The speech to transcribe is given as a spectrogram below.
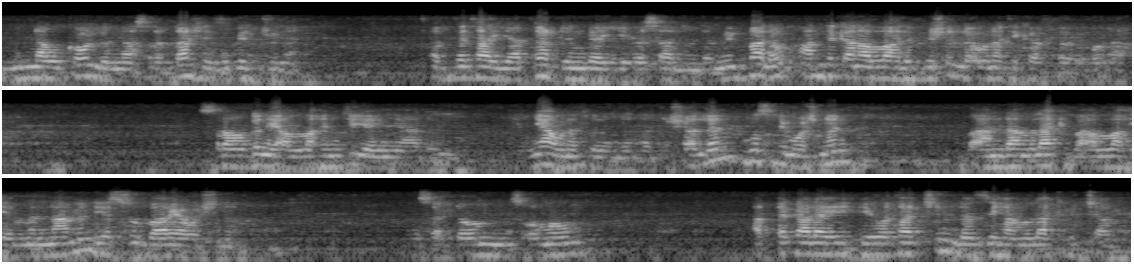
የምናውቀውን ልናስረዳሽ ዝግጁ ነን። ጠብታ እያደር ድንጋይ ይበሳል እንደሚባለው አንድ ቀን አላህ ልብሽን ለእውነት ይከፍተው ይሆናል። ስራው ግን የአላህ እንጂ የእኛ አይደለም። እኛ እውነቱን እንነግርሻለን ሙስሊሞች ነን። በአንድ አምላክ በአላህ የምናምን የእሱ ባሪያዎች ነን እንሰግደውም ጾመውም አጠቃላይ ህይወታችን ለዚህ አምላክ ብቻ ነው።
